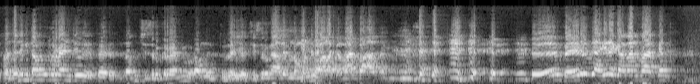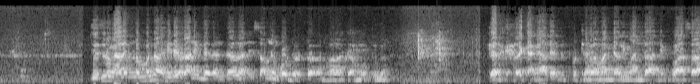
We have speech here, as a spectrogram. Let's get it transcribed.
jadi kita mau keren tuh, tapi justru keren tuh orang muda ya, justru ngalim nemen malah gak manfaat. Eh, baru akhirnya gak manfaat kan? Justru ngalim nemen akhirnya orang yang dalan dalan Islam yang bodoh kan malah gak mutu kan. Gara-gara gak ngalim di pedalaman Kalimantan nih puasa.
